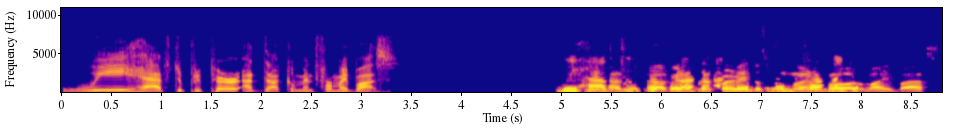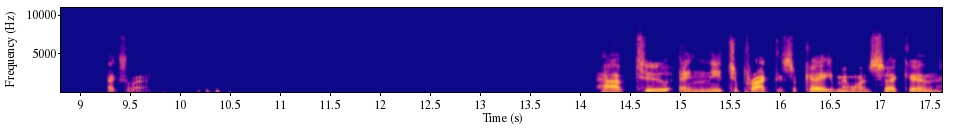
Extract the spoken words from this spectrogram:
We have to prepare a document for my boss. We have have to to prepare a prepare a document document for my for my boss. Excellent. Have to and need to practice. Okay, give me one second.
